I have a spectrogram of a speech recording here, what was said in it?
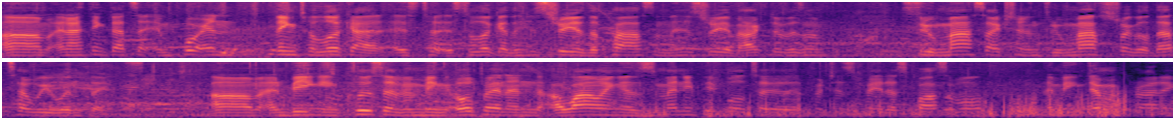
Um, and I think that's an important thing to look at is to, is to look at the history of the past and the history of activism through mass action and through mass struggle. That's how we win things. Um, and being inclusive and being open and allowing as many people to participate as possible and being democratic.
